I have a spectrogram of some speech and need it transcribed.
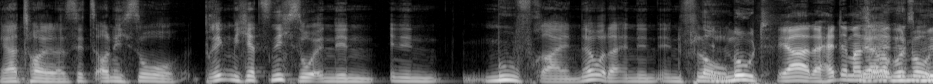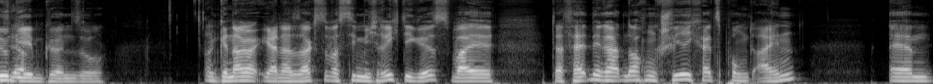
ja, toll, das ist jetzt auch nicht so, bringt mich jetzt nicht so in den, in den Move rein, ne? Oder in den, in den Flow. In Mut, ja, da hätte man sich Ja, aber kurz Mut, Mühe ja. geben können, so. Und genau, ja, da sagst du was ziemlich Richtiges, weil da fällt mir gerade noch ein Schwierigkeitspunkt ein. Ähm,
